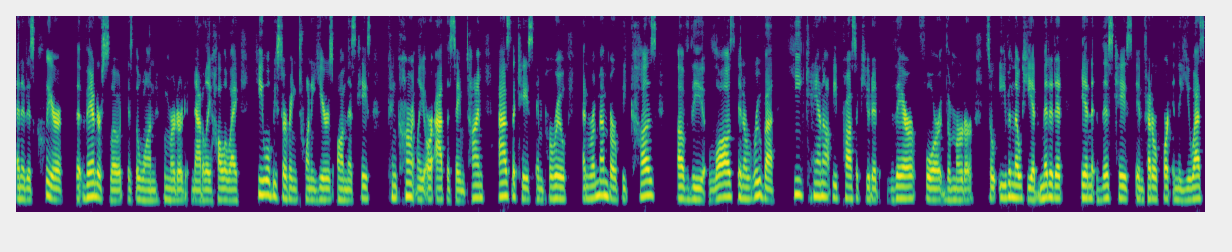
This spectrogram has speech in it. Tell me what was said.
And it is clear that van der Sloot is the one who murdered Natalee Holloway. He will be serving 20 years on this case concurrently or at the same time as the case in Peru. And remember, because of the laws in Aruba, he cannot be prosecuted there for the murder. So even though he admitted it in this case in federal court in the US,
